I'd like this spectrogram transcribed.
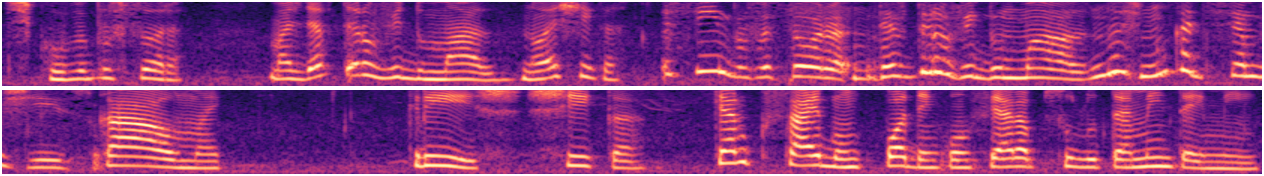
Desculpe, professora, mas deve ter ouvido mal, não é, Chica? Sim, professora, deve ter ouvido mal. Nós nunca dissemos isso. Calma. Cris, Chica, quero que saibam que podem confiar absolutamente em mim.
